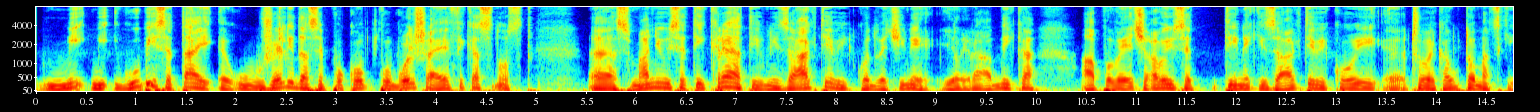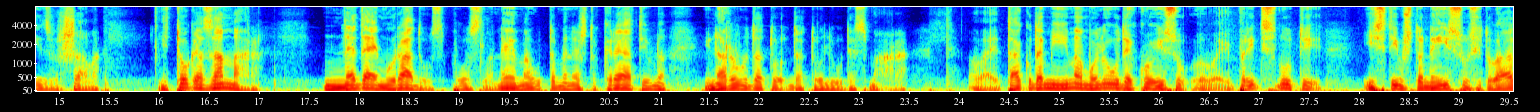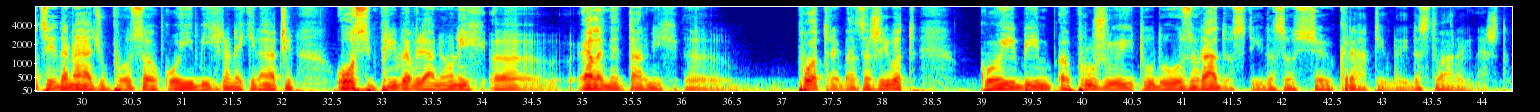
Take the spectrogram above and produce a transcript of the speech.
mi, mi gubi se taj uh, u želji da se poko, poboljša efikasnost uh, smanjuju se ti kreativni zahtjevi kod većine ili radnika a povećavaju se ti neki zahtjevi koji uh, čovjek automatski izvršava. I to ga zamara. Ne daje mu radost posla nema u tome nešto kreativno i naravno da to, da to ljude smara. Ovaj, tako da mi imamo ljude koji su ovaj, pritisnuti i s tim što ne isu u situaciji da nađu posao koji bi ih na neki način osim pribavljane onih uh, elementarnih uh, potreba za život koji bi im eh, pružio i tu dozu radosti i da se osjećaju kreativno i da stvaraju nešto.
